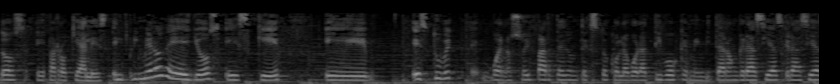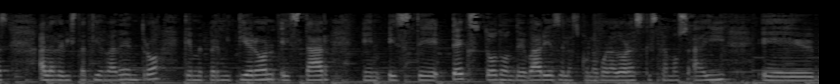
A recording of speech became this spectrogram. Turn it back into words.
dos eh, parroquiales. El primero de ellos es que eh, estuve, bueno, soy parte de un texto colaborativo que me invitaron gracias, gracias a la revista Tierra Adentro, que me permitieron estar en este texto donde varias de las colaboradoras que estamos ahí eh,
